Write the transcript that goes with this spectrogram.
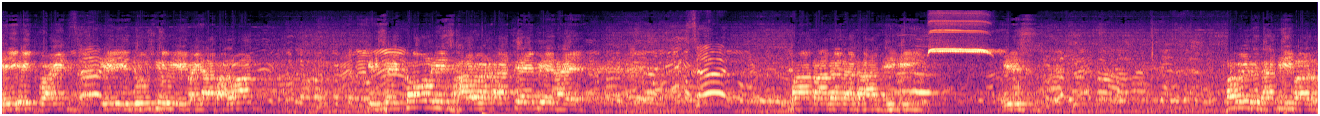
एक एक पॉइंट के लिए दूसरी हुई महिला पहलवान इसमें कौन इस भारत का चैंपियन है? माता गंगा दास जी की इस पवित्र धरती पर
